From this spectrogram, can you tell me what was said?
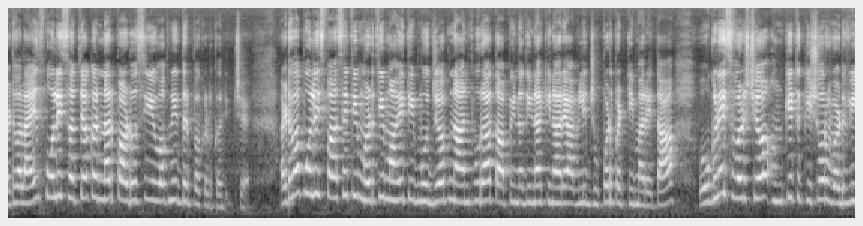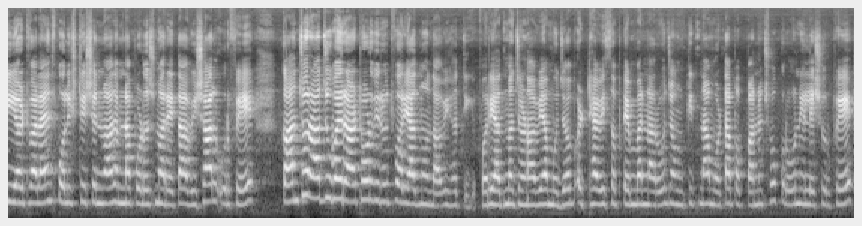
અઠવા લાયન્સ પોલીસ હત્યા કરનાર પાડોશી યુવકની ધરપકડ કરી છે. અઠવા પોલીસ પાસેથી મળતી માહિતી મુજબ નાનપુરા તાપી નદીના કિનારે આવેલી ઝૂંપડપટ્ટીમાં રહેતા ઓગણીસ વર્ષીય અંકિત કિશોર વડવીએ અઠવા લાયન્સ પોલીસ સ્ટેશનમાં તેમના પડોશમાં રહેતા વિશાલ ઉર્ફે કાંચો રાજુભાઈ રાઠોડ વિરુદ્ધ ફરિયાદ નોંધાવી હતી. ફરિયાદમાં જણાવ્યા મુજબ, અઠ્યાવીસ સપ્ટેમ્બરના રોજ અંકિતના મોટા પપ્પાનો છોકરો નિલેશ ઉર્ફે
